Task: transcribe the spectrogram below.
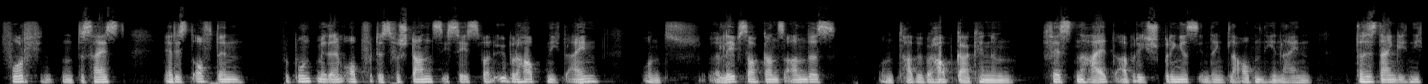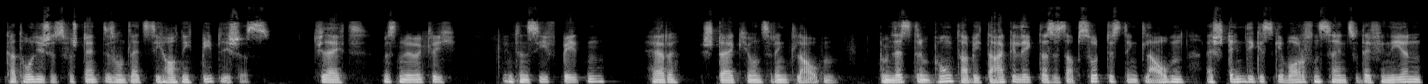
vorfinden. Das heißt, er ist oft ein verbunden mit einem Opfer des Verstands. Ich sehe es zwar überhaupt nicht ein und erlebe es auch ganz anders und habe überhaupt gar keinen festen Halt, aber ich springe es in den Glauben hinein. Das ist eigentlich nicht katholisches Verständnis und letztlich auch nicht biblisches. Vielleicht müssen wir wirklich intensiv beten, Herr, stärke unseren Glauben. Beim letzten Punkt habe ich dargelegt, dass es absurd ist, den Glauben als ständiges Geworfensein zu definieren.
